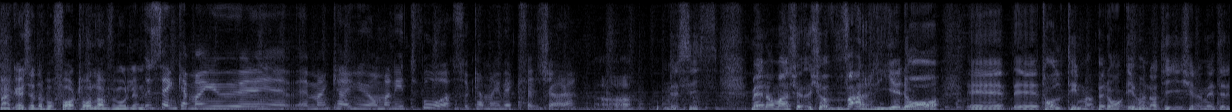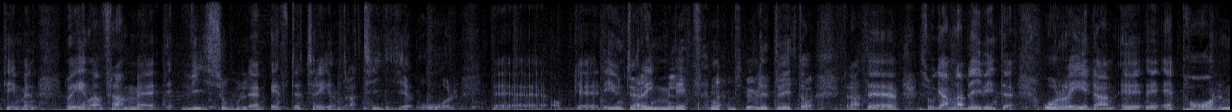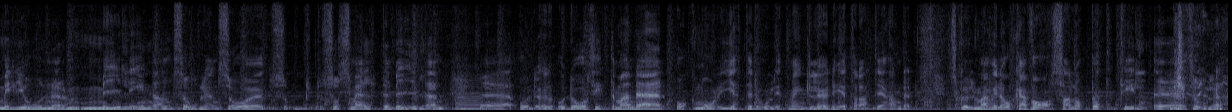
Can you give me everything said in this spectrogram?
Man kan ju sätta på farthållaren förmodligen. och sen kan man ju, eh, man kan ju, om man är två så kan man ju växelköra. Ja, precis. Men om man kör, kör varje dag eh, eh, 12 timmar per dag i 110 kilometer i timmen då är man framme vid solen efter 310 år. Eh, och eh, det är ju inte rimligt naturligtvis då för att eh, så gamla blir vi inte. Och redan eh, ett par miljoner mil innan solen så, så, så smälter bilen eh, och, då- och då sitter man där och mår jättedåligt med en glödhet ratt i handen. Skulle man vilja åka Vasaloppet till eh, solen,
